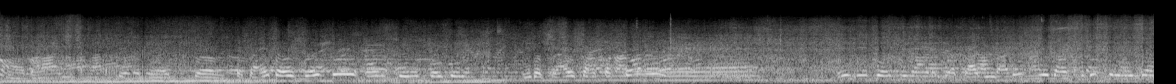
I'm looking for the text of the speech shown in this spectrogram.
ja. Da macht jetzt vorbei bei Schwäche und dementsprechend wieder frei nach vorne. In die Finale der Qualifikation auf Produktkilometer.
